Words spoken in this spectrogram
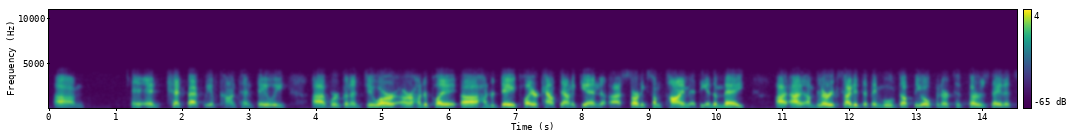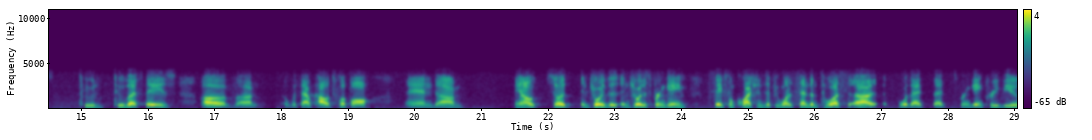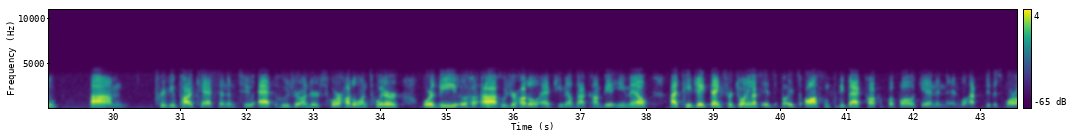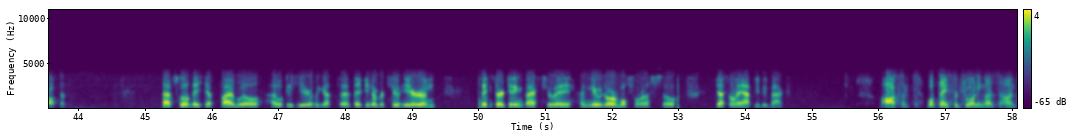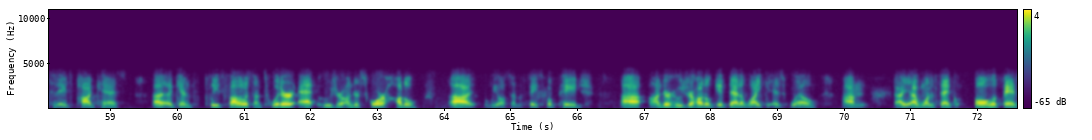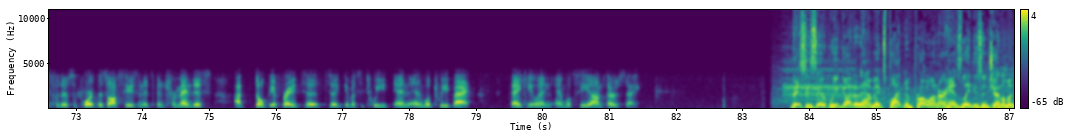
Um, and, and check back. We have content daily. Uh, we're going to do our, our 100 play uh, 100 day player countdown again, uh, starting sometime at the end of May. I, I, I'm very mm-hmm. excited that they moved up the opener to Thursday. That's two two less days of um, without college football, and um, you know, so enjoy the enjoy the spring game. Save some questions if you want to send them to us uh, for that that spring game preview. Um, preview podcast, send them to at Hoosier underscore huddle on Twitter or the uh, Hoosier Huddle at gmail.com via email. Uh, TJ, thanks for joining us. It's it's awesome to be back talking football again, and, and we'll have to do this more often. Absolutely. Yep, I will. I will be here. We got uh, baby number two here, and things are getting back to a, a new normal for us. So definitely happy to be back. Awesome. Well, thanks for joining us on today's podcast. Uh, again, please follow us on Twitter at Hoosier underscore Huddle. Uh, we also have a Facebook page uh, under Hoosier Huddle. Give that a like as well. Um, I, I want to thank all the fans for their support this off season. It's been tremendous. Uh, don't be afraid to, to give us a tweet, and, and we'll tweet back. Thank you, and, and we'll see you on Thursday. This is it. We've got an Amex Platinum Pro on our hands, ladies and gentlemen.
